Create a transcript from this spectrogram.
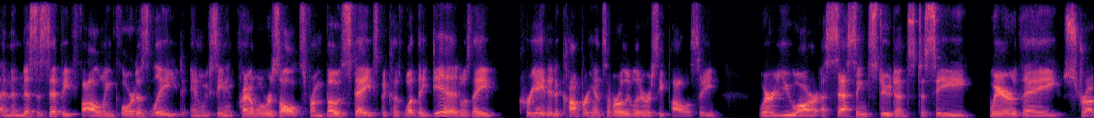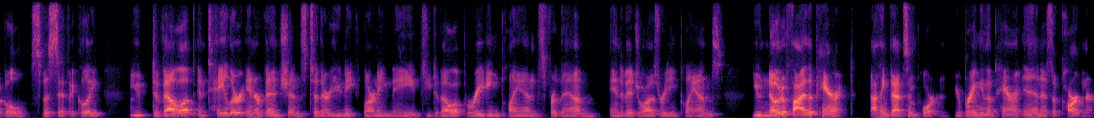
and then Mississippi following Florida's lead. And we've seen incredible results from both states because what they did was they created a comprehensive early literacy policy where you are assessing students to see where they struggle specifically. You develop and tailor interventions to their unique learning needs. You develop reading plans for them, individualized reading plans. You notify the parent. I think that's important. You're bringing the parent in as a partner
